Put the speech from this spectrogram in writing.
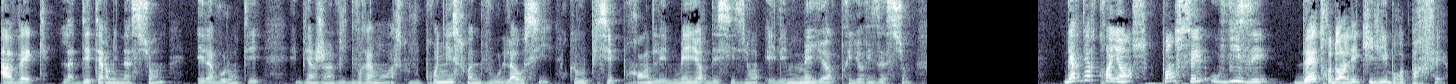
avec la détermination et la volonté, eh bien j'invite vraiment à ce que vous preniez soin de vous là aussi que vous puissiez prendre les meilleures décisions et les meilleures priorisations. Dernière croyance, penser ou viser d'être dans l'équilibre parfait.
